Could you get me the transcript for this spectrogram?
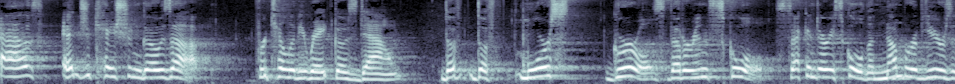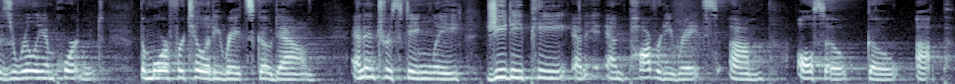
as education goes up, fertility rate goes down. The, the more girls that are in school, secondary school, the number of years is really important, the more fertility rates go down. And interestingly, GDP and, and poverty rates um, also go up.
